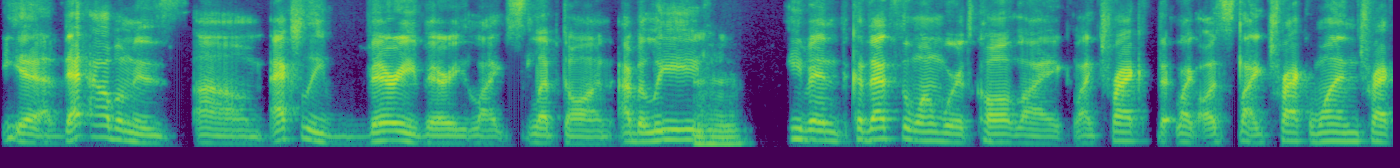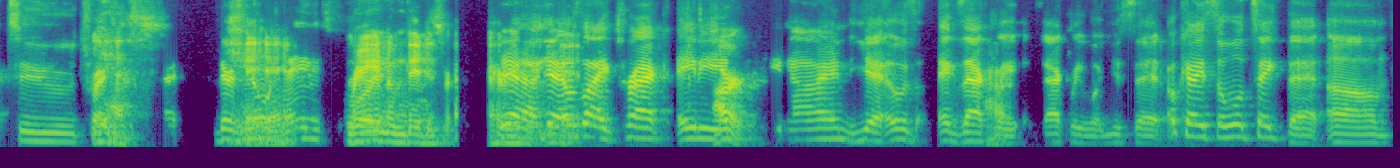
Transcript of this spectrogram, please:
Yeah, that album is um actually very, very like slept on. I believe mm-hmm. even because that's the one where it's called like like track like oh, it's like track one, track two, track. Yes. There's yeah. no names. Random digits. Yeah, yeah, it was like track 80 89. Yeah, it was exactly Art. exactly what you said. Okay, so we'll take that. Um,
